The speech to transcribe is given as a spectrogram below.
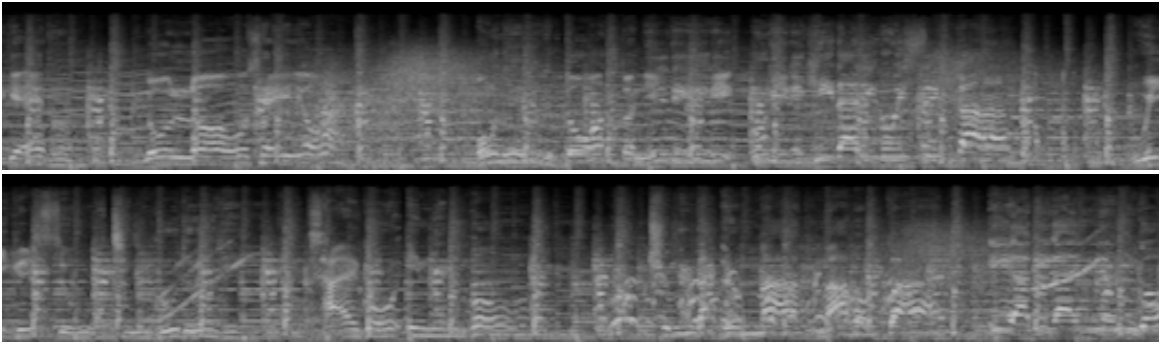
내게로 놀러 오세요. 오늘은 또 어떤 일들이 우리를 기다리고 있을까? 위글스와 친구들이 살고 있는 곳. 춤과 음악 마법과 이야기가 있는 곳.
